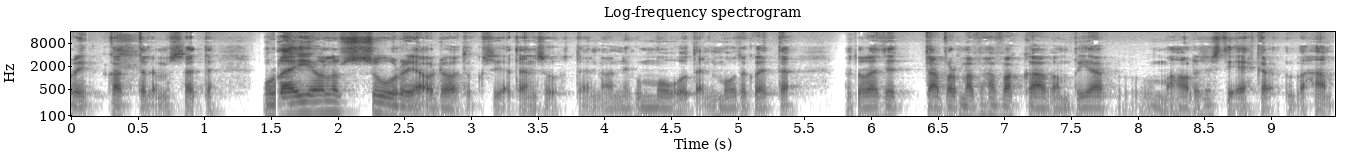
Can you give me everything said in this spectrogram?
oli kattelemassa, että mulla ei ollut suuria odotuksia tämän suhteen noin niin kuin muuten, muuta kuin että mä tulen, että tämä on varmaan vähän vakavampi ja mahdollisesti ehkä vähän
